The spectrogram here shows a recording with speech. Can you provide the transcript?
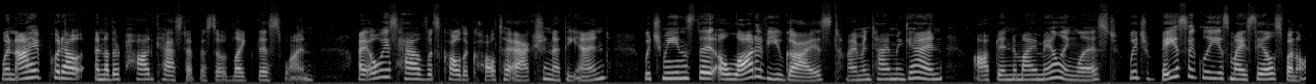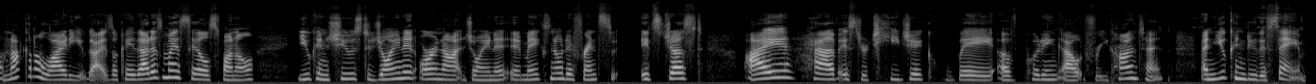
when I put out another podcast episode like this one, I always have what's called a call to action at the end, which means that a lot of you guys, time and time again, opt into my mailing list, which basically is my sales funnel. I'm not going to lie to you guys, okay? That is my sales funnel. You can choose to join it or not join it, it makes no difference. It's just I have a strategic way of putting out free content, and you can do the same.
